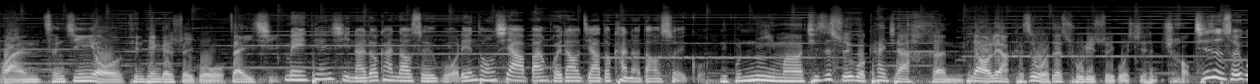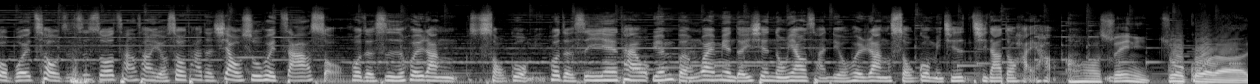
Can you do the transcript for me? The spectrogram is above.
欢？曾经有天天跟水果在一起，每天醒来都看到水果，连同下班回到家都看得到水果。你不腻吗？其实水果看起来很漂亮，可是我在处理水果其实很臭。其实水果不会臭，只是说常常有时候它的酵素会扎手，或者是会让手过敏，或者是因为它原本外面的一些农药残留会让手过敏。其实其他都还好。哦，所以你。做过了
